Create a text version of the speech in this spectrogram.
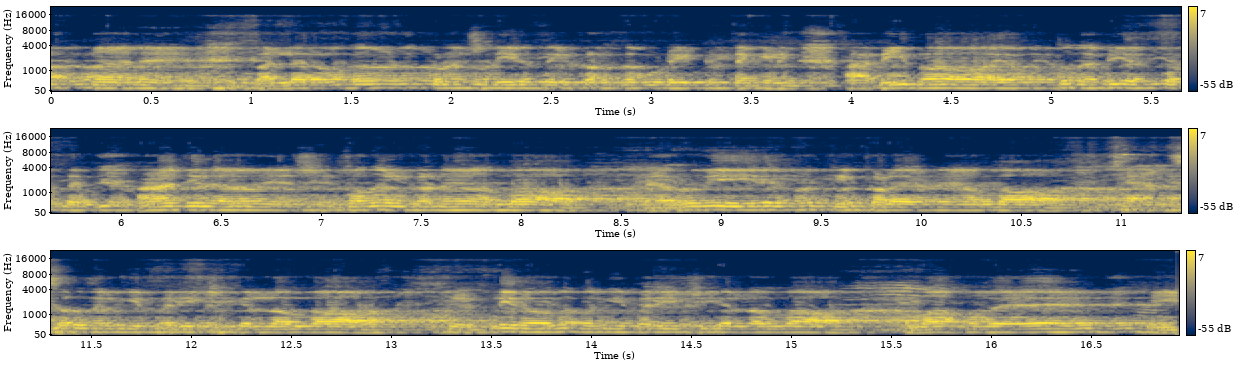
റഹ്മാനെ. വല്ല രോഗാണുക്കളും ശരീരത്തിൽ കടന്നുകൂടിയിട്ടുണ്ടെങ്കിൽ ഹബീബായ നബിയെ കൊണ്ട് ആജിലായ ശിഫ നൽകണേ അല്ലോ. നിർവീര്യമാക്കി കളയണേ അല്ലോ. ക്യാൻസർ നൽകി പരീക്ഷിക്കല്ലോ കിഡ്നി രോഗം നൽകി പരീക്ഷിക്കല്ലോ അള്ളാഹുവേ ഈ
